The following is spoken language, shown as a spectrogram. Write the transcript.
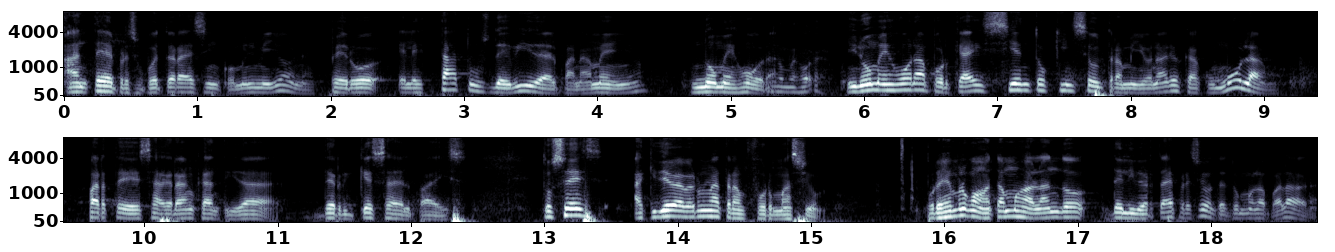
Antes el presupuesto era de 5 mil millones, pero el estatus de vida del panameño no mejora. No mejora. Y no mejora porque hay 115 ultramillonarios que acumulan parte de esa gran cantidad de riqueza del país. Entonces, aquí debe haber una transformación. Por ejemplo, cuando estamos hablando de libertad de expresión, te tomo la palabra.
